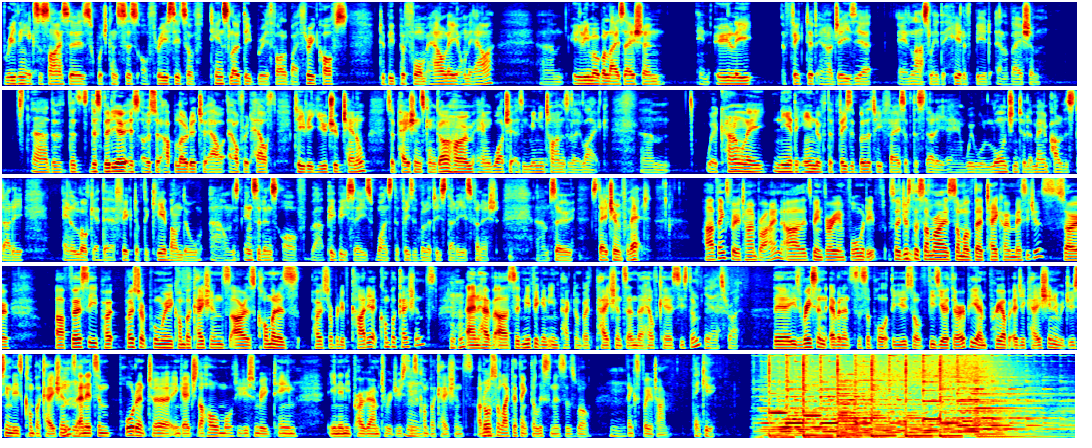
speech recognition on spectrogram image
breathing exercises, which consists of three sets of 10 slow deep breaths followed by three coughs to be performed hourly on the hour, um, early mobilization, and early effective analgesia, and lastly, the head of bed elevation. Uh, the, this, this, video is also uploaded to our Alfred Health TV YouTube channel, so patients can go home and watch it as many times as they like. Um, we're currently near the end of the feasibility phase of the study, and we will launch into the main part of the study and look at the effect of the care bundle uh, on incidence of uh, PPCs once the feasibility study is finished. Um, so stay tuned for that. Uh, thanks for your time, Brian. Uh, it's been very informative. So, just mm. to summarize some of the take home messages. So, uh, firstly, po- post-op pulmonary complications are as common as post-operative cardiac complications mm-hmm. and have a significant impact on both patients and the healthcare system. Yeah, that's right. There is recent evidence to support the use of physiotherapy and pre-op education in reducing these complications, mm-hmm. and it's important to engage the whole multidisciplinary team in any program to reduce mm. these complications. I'd mm. also like to thank the listeners as well. Mm. Thanks for your time. Thank you.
